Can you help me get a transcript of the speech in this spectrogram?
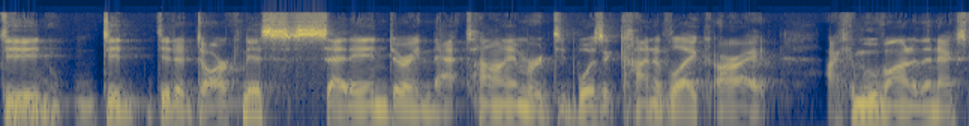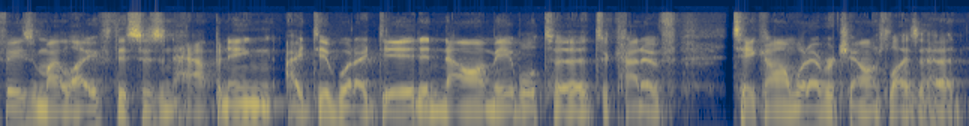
did mm-hmm. did did a darkness set in during that time or did, was it kind of like, all right, I can move on to the next phase of my life. This isn't happening. I did what I did and now I'm able to to kind of take on whatever challenge lies ahead.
